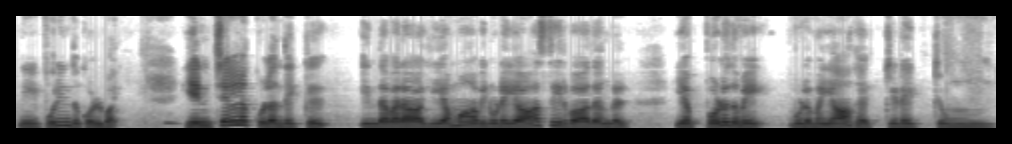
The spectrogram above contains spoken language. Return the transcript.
நீ புரிந்து கொள்வாய். என் செல்ல குழந்தைக்கு இந்த வராகி அம்மாவினுடைய ஆசீர்வாதங்கள் எப்பொழுதுமே முழுமையாக கிடைக்கும்.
